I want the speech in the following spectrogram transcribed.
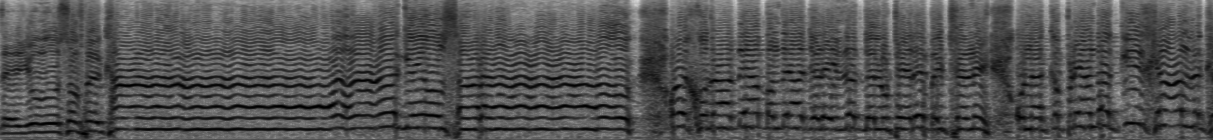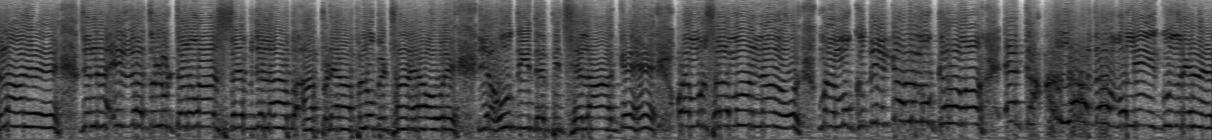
تے یوسف کھا گیو سارا۔ اور خدا دیا بندیا جڑے عزت دے لٹیرے بیٹھے نے، انہاں کپڑیاں دا کی خیال رکھنا ہے؟ جنہ عزت لٹن واسطے جناب اپنے آپ بٹھایا ہوئے، یہودی دے پیچھے لا کے اور مسلمان نہ ہو، میں مکدی گل مکاوا ایک اللہ دا ولی گزریا ہے،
